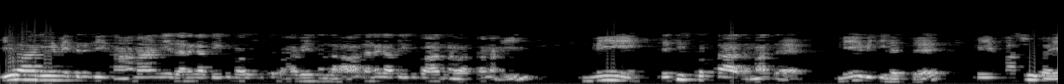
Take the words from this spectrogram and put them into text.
ඒ වගේම මෙතනදී සාමාන්‍ය දැනගත යුතු භෞතික භාවය සඳහා දැනගත යුතු කාරණාවක් තමයි මේ දෙතිස් කොටස මත මේ විදිහට මේ පසුබය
